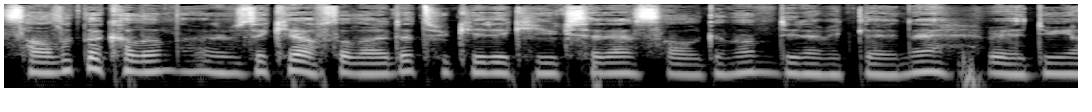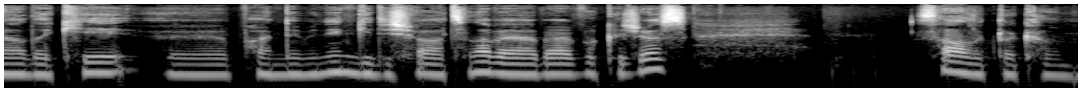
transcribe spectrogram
Sağlıkla kalın. Önümüzdeki haftalarda Türkiye'deki yükselen salgının dinamiklerine ve dünyadaki e, pandeminin gidişatına beraber bakacağız. Sağlıkla kalın.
